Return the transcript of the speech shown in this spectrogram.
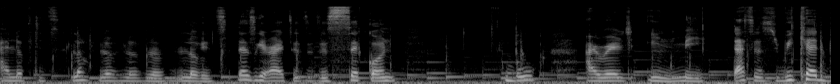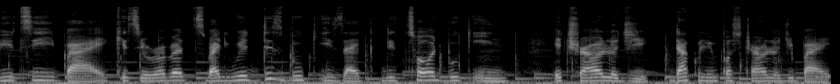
I loved it. Love, love, love, love, love it. Let's get right into the second book I read in May. That is Wicked Beauty by Katee Roberts. By the way, this book is like the third book in a trilogy, Dark Olympus trilogy by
